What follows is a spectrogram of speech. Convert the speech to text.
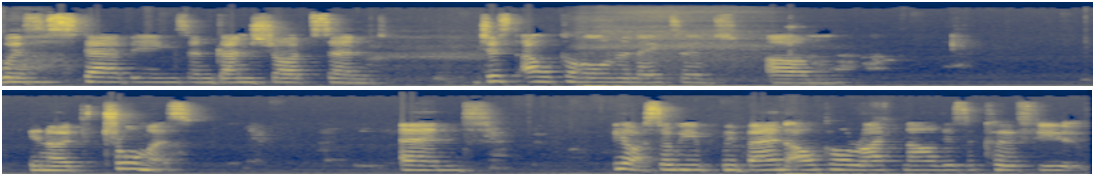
with oh. stabbings and gunshots and just alcohol related, um, you know, traumas. And yeah, so we, we banned alcohol right now. There's a curfew.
